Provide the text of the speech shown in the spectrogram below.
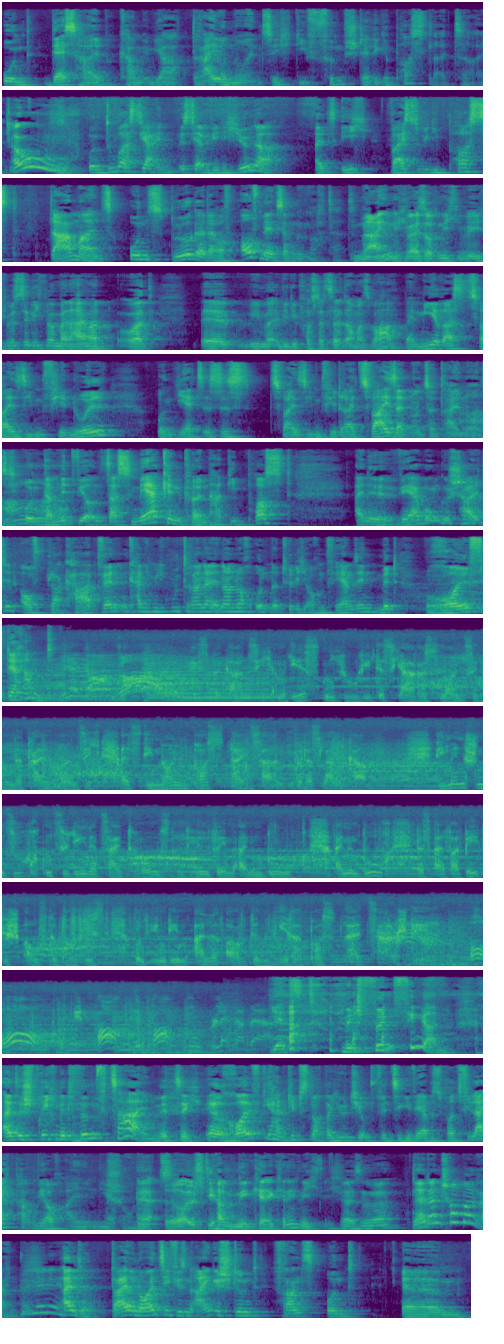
und deshalb kam im Jahr 93 die fünfstellige Postleitzahl. Oh! Und du warst ja ein, bist ja ein wenig jünger als ich. Weißt du, wie die Post damals uns Bürger darauf aufmerksam gemacht hat? Nein, ich weiß auch nicht. Ich wüsste nicht mehr mein Heimatort, äh, wie, wie die Postleitzahl damals war. Bei mir war es 2740 und jetzt ist es 27432 seit 1993. Ah. Und damit wir uns das merken können, hat die Post eine Werbung geschaltet auf Plakatwänden, kann ich mich gut daran erinnern noch, und natürlich auch im Fernsehen mit Rolf der Hand. Es begab sich am 1. Juli des Jahres 1993, als die neuen Postleitzahlen über das Land kamen. Die Menschen suchten zu jener Zeit Trost und Hilfe in einem Buch. Einem Buch, das alphabetisch aufgebaut ist und in dem alle Orte mit ihrer Postleitzahl stehen. Oho, in Fort, in Fort, du Blätterberg. Jetzt mit fünf Fingern. Also sprich mit fünf Zahlen. Witzig. Ja, Rolf die Hand gibt's noch bei YouTube witzige Werbespots. Vielleicht packen wir auch einen in die Show. Ja, Rolf die Hand, nee, kenne kenn ich nicht. Ich weiß nur. Na, dann schau mal rein. nee, nee. Also, 93, wir sind eingestimmt, Franz und ähm,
